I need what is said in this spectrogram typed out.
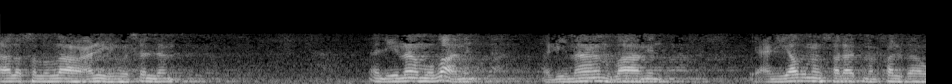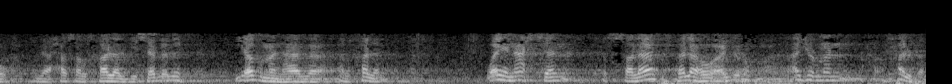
قال صلى الله عليه وسلم الإمام ضامن الإمام ضامن يعني يضمن صلاة من خلفه إذا حصل خلل بسببه يضمن هذا الخلل. وإن أحسن الصلاة فله أجر أجر من خلفه.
